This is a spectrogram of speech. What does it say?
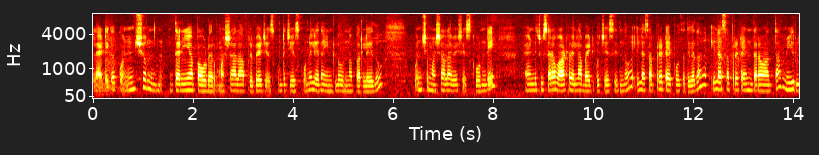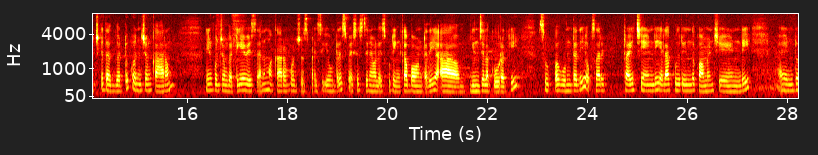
లైట్గా కొంచెం ధనియా పౌడర్ మసాలా ప్రిపేర్ చేసుకుంటే చేసుకోండి లేదా ఇంట్లో ఉన్న పర్లేదు. కొంచెం మసాలా వేసేసుకోండి. అండ్ చూసారా వాటర్ ఎలా బయటకు వచ్చేసిందో? ఇలా సపరేట్ అయిపోతుంది కదా? ఇలా సపరేట్ అయిన తర్వాత మీ రుచికి తగ్గట్టు కొంచెం కారం నేను కొంచెం గట్టిగా వేసాను. మా కారం కొంచెం స్పైసీగా ఉంటుంది. స్పైసెస్ తినేవాళ్ళు వేసుకుంటే ఇంకా బాగుంటుంది. ఆ గింజల కూరకి సూపర్గా ఉంటుంది. ఒకసారి ట్రై చేయండి. ఎలా కుదిరిందో కామెంట్ చేయండి. అండ్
